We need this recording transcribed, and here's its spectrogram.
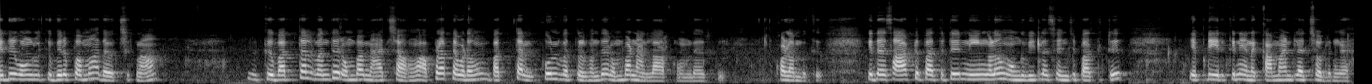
எது உங்களுக்கு விருப்பமோ அதை வச்சுக்கலாம். இதுக்கு வத்தல் வந்து ரொம்ப மேட்ச் ஆகும். அப்பளத்தை விடவும் வத்தல் கூழ் வத்தல் வந்து ரொம்ப நல்லாயிருக்கும் இந்த குழம்புக்கு. இதை சாப்பிட்டு பார்த்துட்டு நீங்களும் உங்கள் வீட்டில் செஞ்சு பார்த்துட்டு எப்படி இருக்குன்னு எனக்கு கமெண்டில் சொல்லுங்கள்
